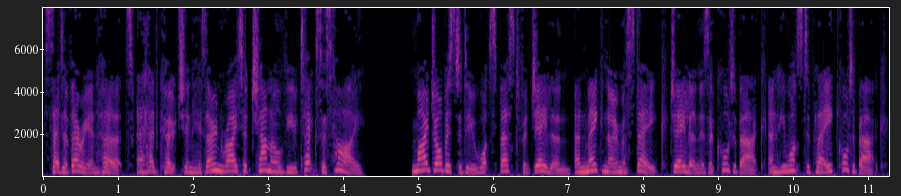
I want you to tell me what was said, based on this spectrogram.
said Averion Hurts, a head coach in his own right at Channelview Texas High. My job is to do what's best for Jalen, and make no mistake, Jalen is a quarterback, and he wants to play quarterback.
